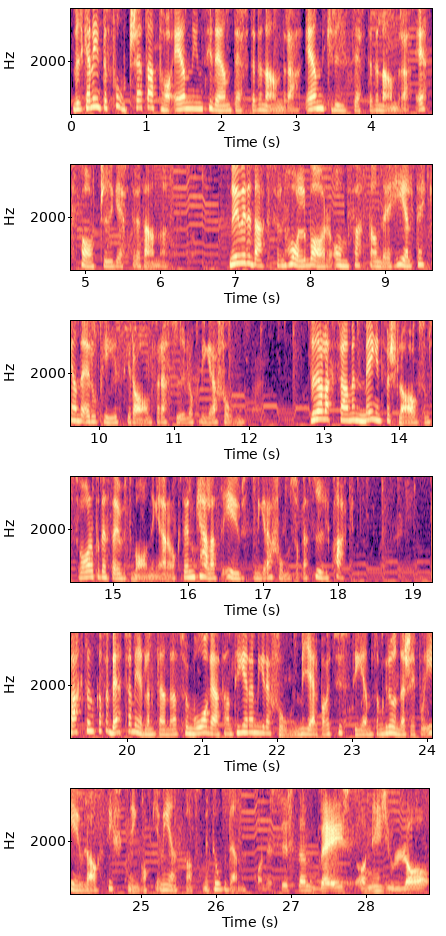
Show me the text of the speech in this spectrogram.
vi kan inte fortsätta att ha en incident efter den andra, en kris efter den andra, ett fartyg efter ett annat. Nu är det dags för en hållbar, omfattande, heltäckande europeisk ram för asyl och migration. Vi har lagt fram en mängd förslag som svar på dessa utmaningar och den kallas EUs migrations och asylpakt. Pakten ska förbättra medlemsländernas förmåga att hantera migration med hjälp av ett system som grundar sig på EU-lagstiftning och gemenskapsmetoden. on a system based on EU law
